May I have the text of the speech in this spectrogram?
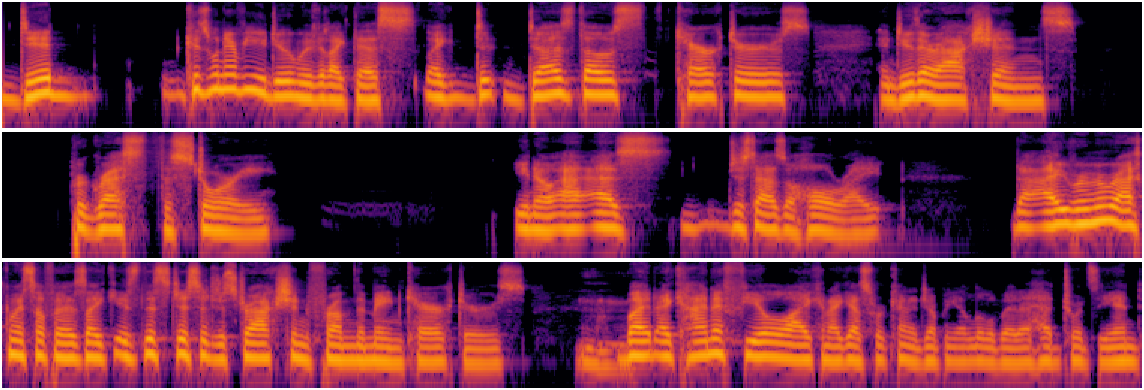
did because whenever you do a movie like this like d- does those characters and do their actions progress the story you know as just as a whole right that i remember asking myself as like is this just a distraction from the main characters Mhm. but i kind of feel like and i guess we're kind of jumping a little bit ahead towards the end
